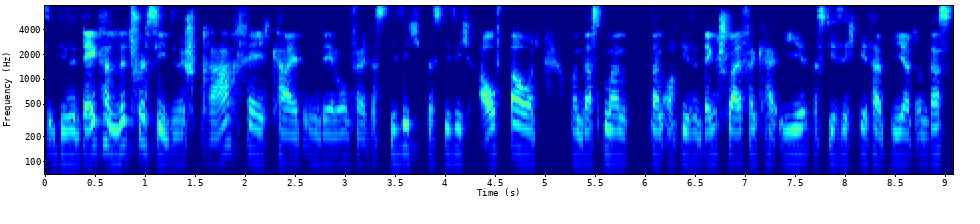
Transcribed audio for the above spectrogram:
diese Data Literacy, diese Sprachfähigkeit in dem Umfeld, dass die sich, dass die sich aufbaut und dass man dann auch diese Denkschleife KI, dass die sich etabliert. Und das,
